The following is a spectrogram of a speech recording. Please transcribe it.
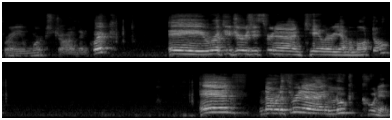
Frameworks, Jonathan Quick. A rookie jersey, 399, Kailer Yamamoto. Number to 399, Luke Kunin.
